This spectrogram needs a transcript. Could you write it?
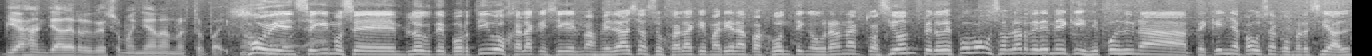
viajan ya de regreso mañana a nuestro país. Muy bien, seguimos en Blog Deportivo. Ojalá que lleguen más medallas. Ojalá que Mariana Pajón tenga una gran actuación. Pero después vamos a hablar del MX después de una pequeña pausa comercial.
